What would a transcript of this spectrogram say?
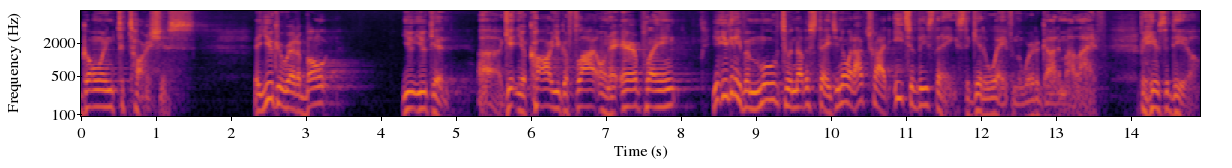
going to Tarshish. You can rent a boat, you, you can uh, get in your car, you can fly on an airplane, you, you can even move to another state. You know what? I've tried each of these things to get away from the Word of God in my life. But here's the deal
